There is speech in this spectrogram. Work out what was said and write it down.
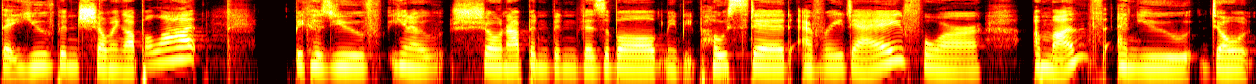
that you've been showing up a lot because you've, you know, shown up and been visible, maybe posted every day for a month and you don't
